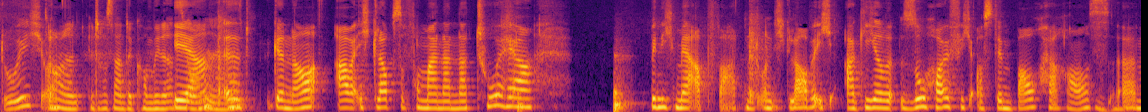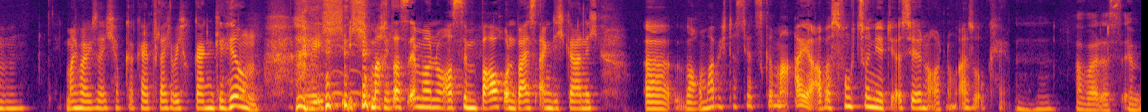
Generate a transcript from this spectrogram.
durch. Und, oh, eine interessante Kombination. Ja, äh, genau. Aber ich glaube, so von meiner Natur her bin ich mehr abwartend und ich glaube, ich agiere so häufig aus dem Bauch heraus. Mhm. Ähm, manchmal habe ich gesagt, ich habe gar kein, vielleicht habe ich auch gar kein Gehirn. Ich, ich mache das immer nur aus dem Bauch und weiß eigentlich gar nicht, äh, warum habe ich das jetzt gemacht? Ah ja, aber es funktioniert ja, ist ja in Ordnung, also okay. Mhm. Aber das ähm,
